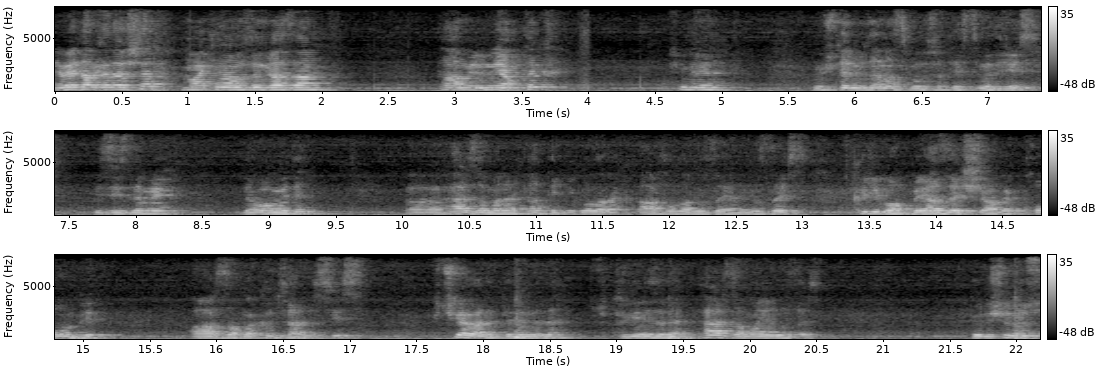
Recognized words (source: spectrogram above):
Evet arkadaşlar, makinamızın gazdan tamirini yaptık. Şimdi müşterimize nasip olursa teslim edeceğiz. Bizi izlemeye devam edin. Ee, Her zaman Erkan Teknik olarak arızalarınızda yanınızdayız. Klima, beyaz eşya ve kombi arıza bakım servisiyiz. Küçük ev aletlerinde de, süpürgenizde de her zaman yanınızdayız. Görüşürüz.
